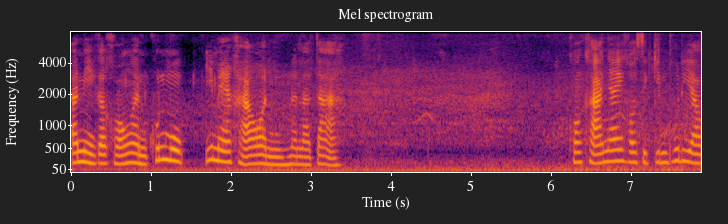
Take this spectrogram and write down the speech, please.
อันนี้ก็ของเงินคุณมุกอีแม่ขาอ่อนนั่นละจ้าของขาใหญ่เขาสิกินผู้เดียว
